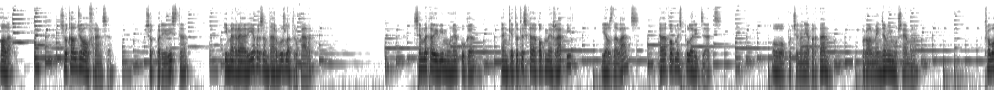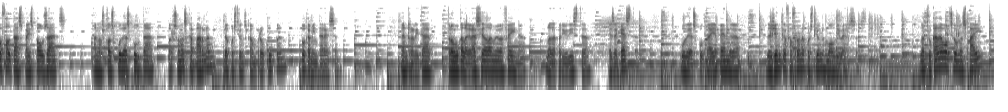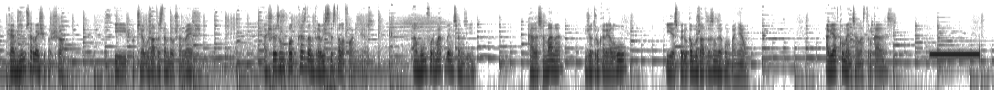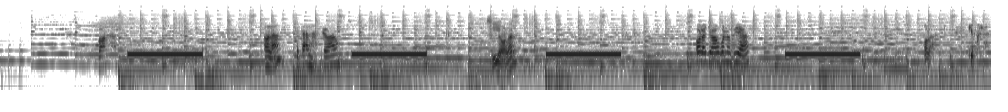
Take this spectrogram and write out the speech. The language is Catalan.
Hola, sóc el Joao França. Soc periodista i m'agradaria presentar-vos la trucada. Sembla que vivim una època en què tot és cada cop més ràpid i els debats cada cop més polaritzats. O potser no n'hi ha per tant, però almenys a mi m'ho sembla. Trobo a faltar espais pausats en els quals poder escoltar persones que parlen de qüestions que em preocupen o que m'interessen. En realitat, trobo que la gràcia de la meva feina, la de periodista, és aquesta. Poder escoltar i aprendre de gent que fa front a qüestions molt diverses. La trucada vol ser un espai que a mi em serveixi per això. I potser a vosaltres també us serveix. Això és un podcast d'entrevistes telefòniques, amb un format ben senzill. Cada setmana jo trucaré a algú i espero que vosaltres ens acompanyeu. Aviat comencen les trucades. Hola, ¿qué tal, Joao? Sí, hola. Hola Joao, buenos días. Hola. ¿Qué pasa?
